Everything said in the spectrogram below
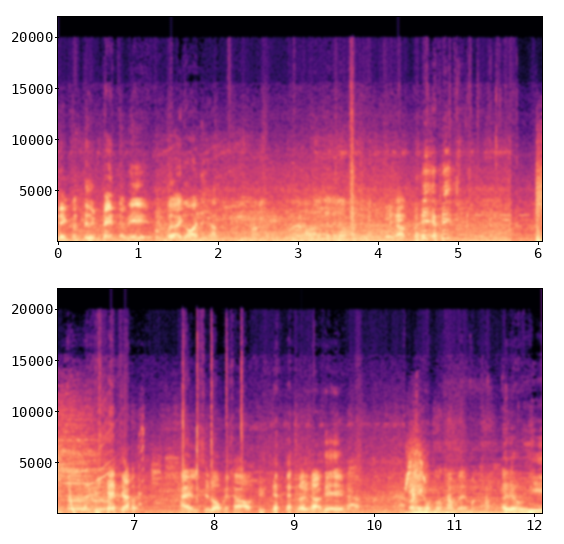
เด็กมันตื่นเต้นนะพี่เออไอ้ก้อนนึงครับ เดี๋ยครับให้เชื้อโรคไม่เข้าเลยครับพี่ครับ วันนี้ผมต้องทำอะไรบ้างครับเดี๋ยวพี่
